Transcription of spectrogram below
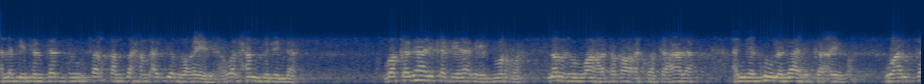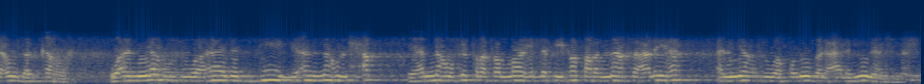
التي تمتد شرق البحر الأبيض وغيرها. والحمد لله. وكذلك في هذه المرة نرجو الله تبارك وتعالى أن يكون ذلك أيضا وأن تعود الكرة وأن يغزو هذا الدين لأنه الحق لأنه فطرة الله التي فطر الناس عليها أن يغزو قلوب العالمين أجمعين.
